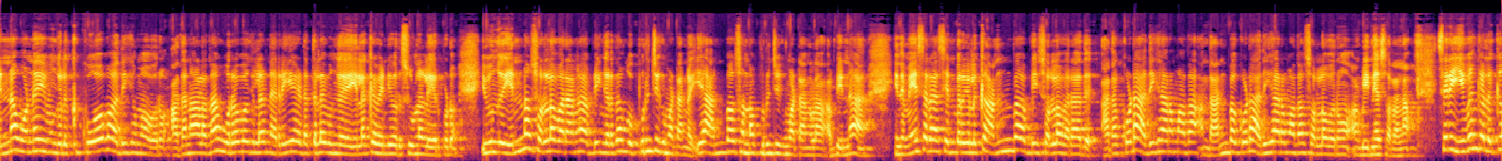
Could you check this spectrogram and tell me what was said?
என்ன ஒன்று இவங்களுக்கு கோபம் அதிகமாக வரும். அதனால தான் உறவுகளை நிறைய இடத்துல இவங்க இழக்க வேண்டிய ஒரு சூழ்நிலை ஏற்படும். இவங்க என்ன சொல்ல வராங்க அப்படிங்கிறத அவங்க புரிஞ்சுக்க மாட்டாங்க. ஏன் அன்பாக சொன்னால் புரிஞ்சுக்க மாட்டாங்களா அப்படின்னா இந்த மேசராசி என்பர்களுக்கு அன்பை அப்படி சொல்ல வராது. அதை கூட அதிகாரமாக தான் அந்த அன்பை கூட அதிகாரமாக தான் சொல்ல வரும் அப்படின்னே சொல்லலாம். சரி இவங்களுக்கு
